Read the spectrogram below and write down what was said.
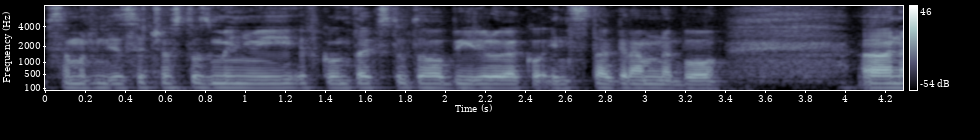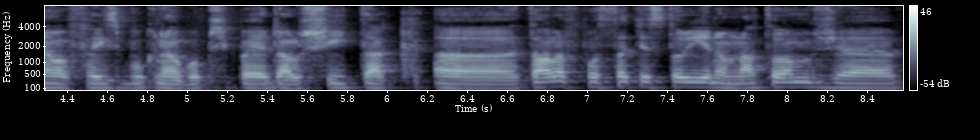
samozřejmě se často zmiňují v kontextu toho BeRealu jako Instagram nebo Eh, nebo Facebook nebo případě další, tak to ale v podstatě stojí jenom na tom, že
